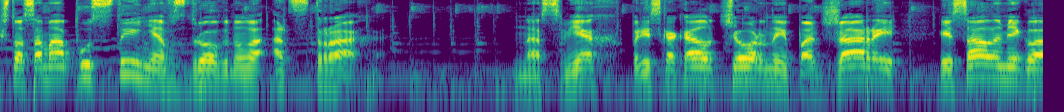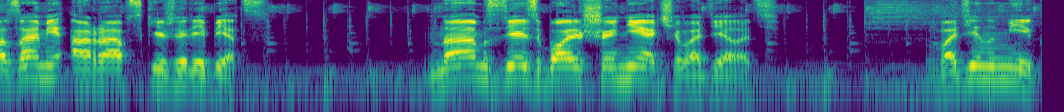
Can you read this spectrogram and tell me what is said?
что сама пустыня вздрогнула от страха. На смех прискакал черный поджарый и с алыми глазами арабский жеребец. «Нам здесь больше нечего делать». В один миг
